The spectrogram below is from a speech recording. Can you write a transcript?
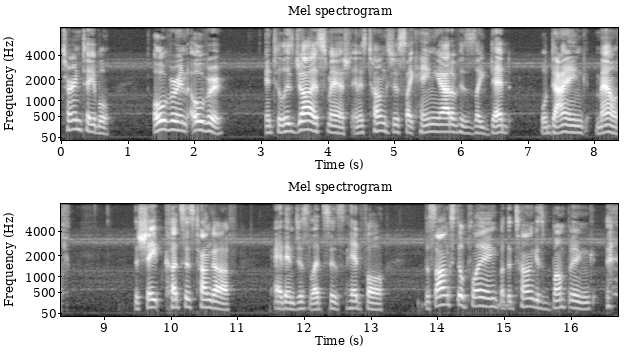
turntable over and over until his jaw is smashed and his tongue's just like hanging out of his like dead well dying mouth. The shape cuts his tongue off and then just lets his head fall. The song's still playing, but the tongue is bumping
